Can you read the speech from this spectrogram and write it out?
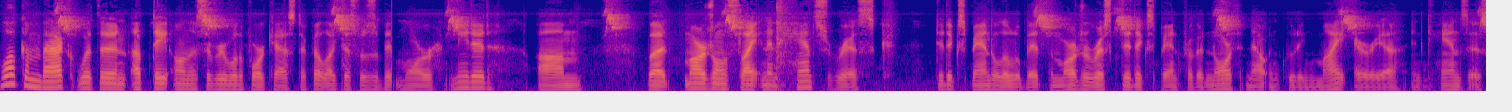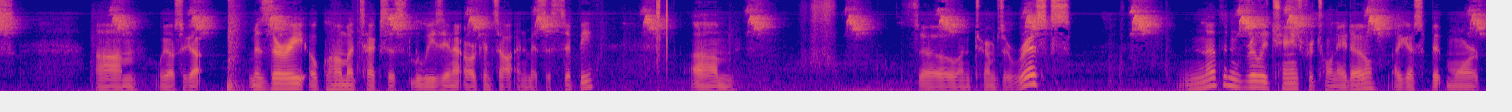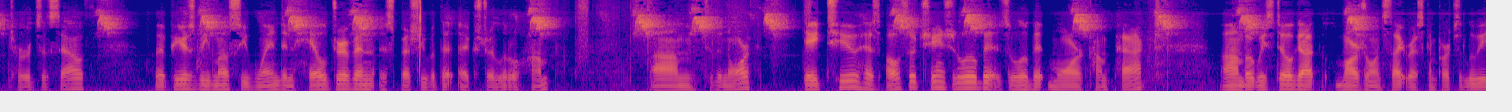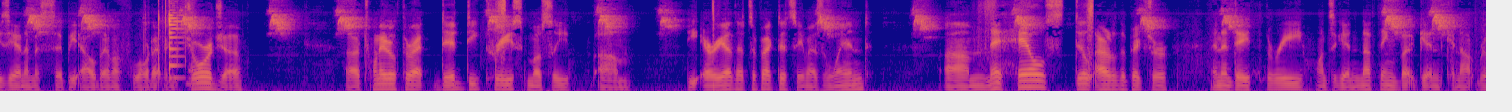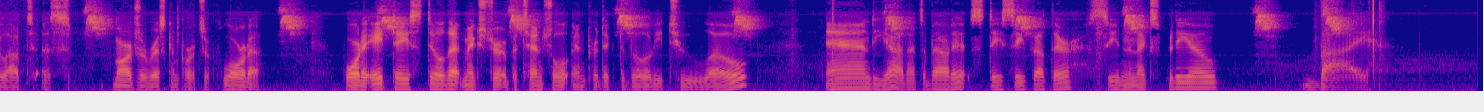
Welcome back with an update on the severe weather forecast. I felt like this was a bit more needed, um, but marginal, slight, and enhanced risk did expand a little bit. The marginal risk did expand further north, now including my area in Kansas. Um, we also got Missouri, Oklahoma, Texas, Louisiana, Arkansas, and Mississippi. Um, so, in terms of risks, Nothing really changed for tornado. I guess a bit more towards the south. But appears to be mostly wind and hail driven, especially with the extra little hump um, to the north. Day two has also changed a little bit. It's a little bit more compact. Um, but we still got marginal and slight risk in parts of Louisiana, Mississippi, Alabama, Florida, and Georgia. Uh, tornado threat did decrease, mostly um, the area that's affected, same as wind. Um, hail still out of the picture. And then day three, once again, nothing, but again, cannot rule out a marginal risk in parts of Florida. Four to eight days, still that mixture of potential and predictability too low. And yeah, that's about it. Stay safe out there. See you in the next video. Bye.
